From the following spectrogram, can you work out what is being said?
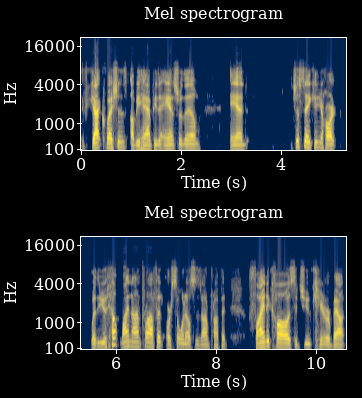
If you got questions i'll be happy to answer them. And just think in your heart whether you help my nonprofit or someone else's nonprofit, find a cause that you care about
